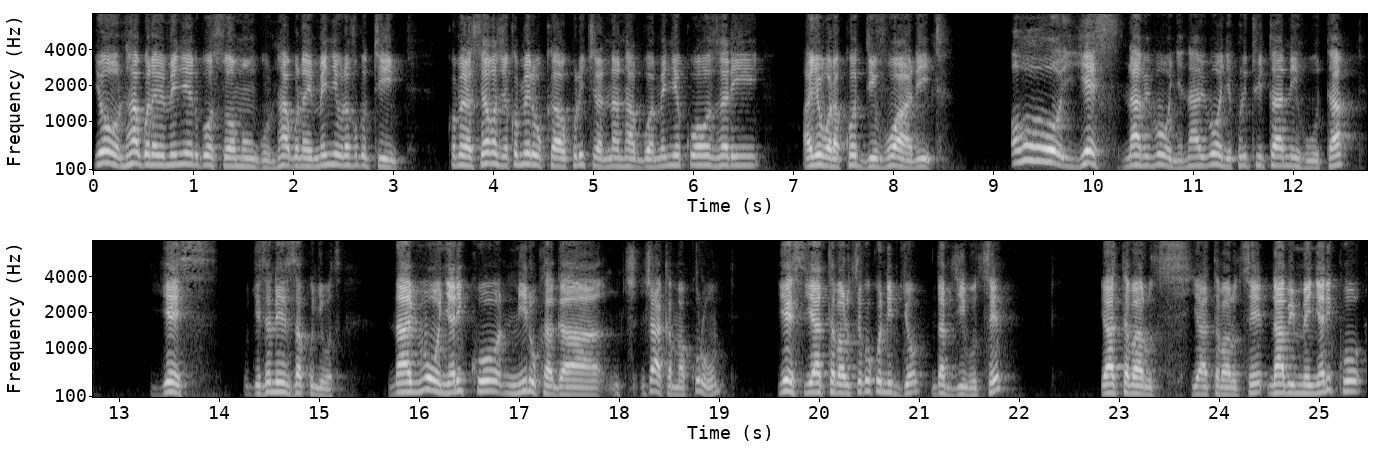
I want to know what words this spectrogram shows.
Yo ntabwo nabimenye rwose wa mungu ntabwo nabimenye uravuga uti komera serge komeruka ukurikirana ntabwo wamenye ko wahoze ari ayobora Cote d'Ivoire. Oh yes nabibonye nabibonye kuri twitter nihuta. Yes ugeze neza kunyibutsa nabibonye ariko nirukaga nsh- nshaka amakuru. Yes yatabarutse koko ni byo ndabyibutse. Yatabarutse yatabarutse. Nabimenye ariko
